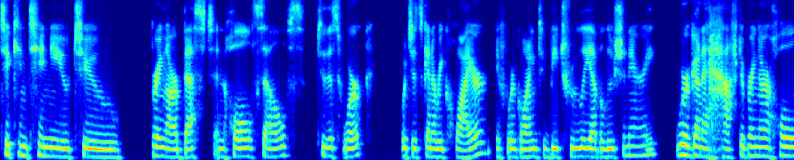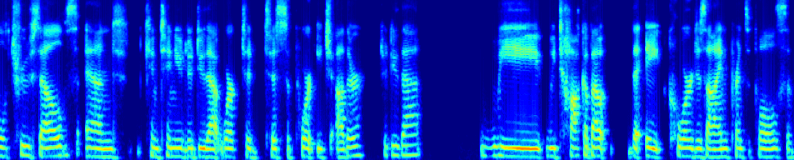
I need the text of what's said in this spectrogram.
to continue to bring our best and whole selves to this work which it's going to require if we're going to be truly evolutionary. We're going to have to bring our whole true selves and continue to do that work to to support each other to do that we we talk about the eight core design principles of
